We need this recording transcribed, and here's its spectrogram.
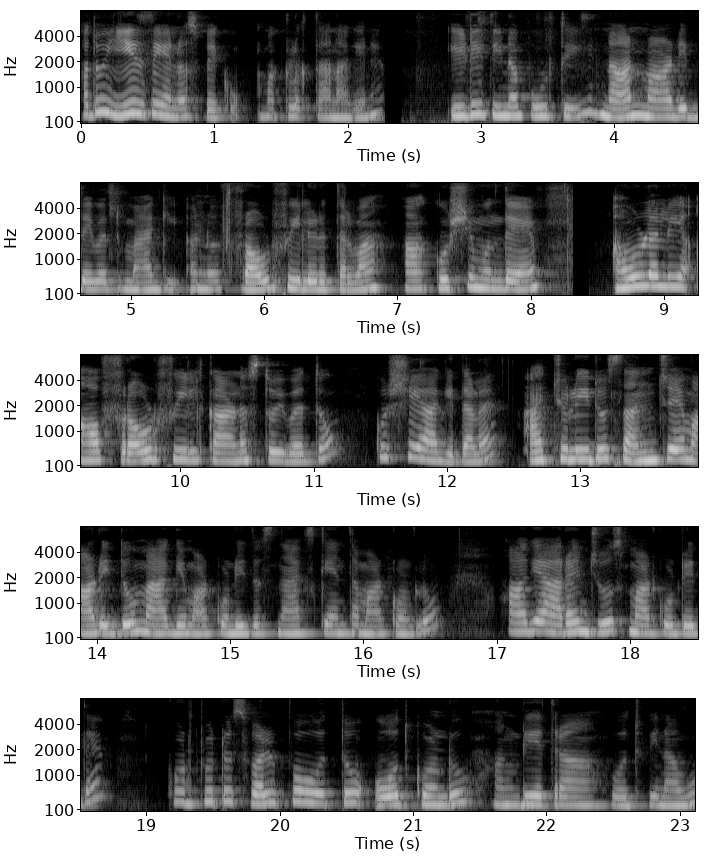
ಅದು ಈಸಿ ಅನ್ನಿಸ್ಬೇಕು ಮಕ್ಳಿಗೆ ತಾನಾಗೇ ಇಡೀ ದಿನ ಪೂರ್ತಿ ನಾನು ಮಾಡಿದ್ದೆ ಇವತ್ತು ಮ್ಯಾಗಿ ಅನ್ನೋ ಫ್ರೌಡ್ ಫೀಲ್ ಇರುತ್ತಲ್ವ? ಆ ಖುಷಿ ಮುಂದೆ ಅವಳಲ್ಲಿ ಆ ಫ್ರೌಡ್ ಫೀಲ್ ಕಾಣಿಸ್ತು ಇವತ್ತು. ಖುಷಿಯಾಗಿದ್ದಾಳೆ. ಆ್ಯಕ್ಚುಲಿ ಇದು ಸಂಜೆ ಮಾಡಿದ್ದು ಮ್ಯಾಗಿ ಮಾಡ್ಕೊಂಡಿದ್ದು ಸ್ನ್ಯಾಕ್ಸ್ಗೆ ಅಂತ ಮಾಡಿಕೊಂಡ್ಲು ಹಾಗೆ ಆರೆಂಜ್ ಜ್ಯೂಸ್ ಮಾಡಿಕೊಟ್ಟಿದ್ದೆ. ಕುಡಿದ್ಬಿಟ್ಟು ಸ್ವಲ್ಪ ಹೊತ್ತು ಓದ್ಕೊಂಡು ಅಂಗಡಿ ಹತ್ರ ಹೋದ್ವಿ ನಾವು.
